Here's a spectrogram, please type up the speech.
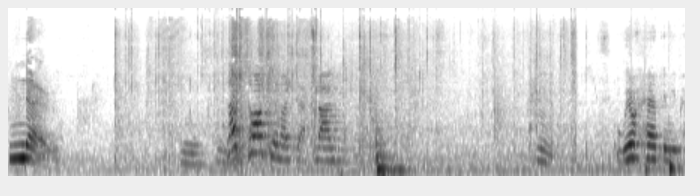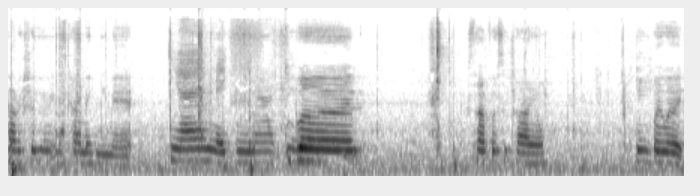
No. Stop talking like that. Nah, hmm. you We don't have any powdered sugar, and it's kind of making me mad. Yeah, it makes me mad. too. But it's time for us to try them. Mm. Wait, wait, wait.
